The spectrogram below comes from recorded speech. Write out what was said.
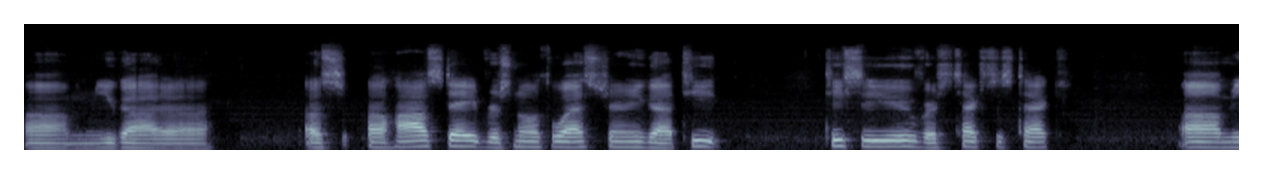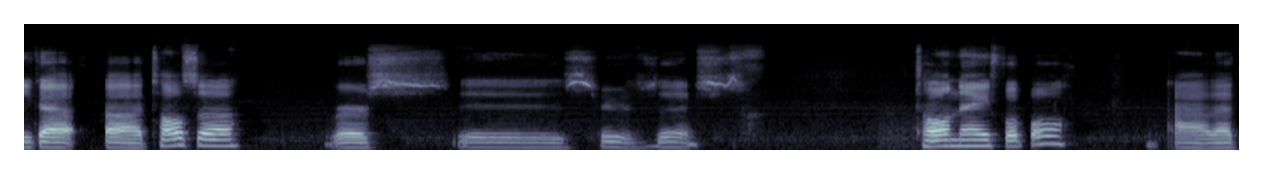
Um, you got uh, Ohio State versus Northwestern. You got T, TCU versus Texas Tech. Um, you got uh Tulsa versus who's this? Tulane football. Uh, that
